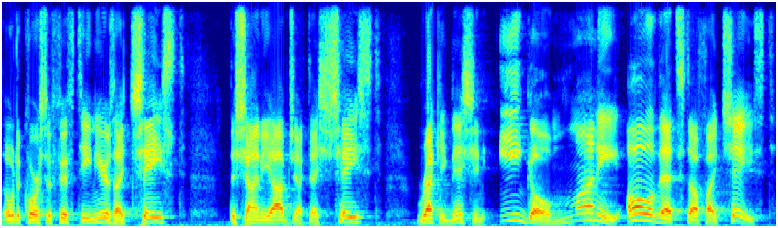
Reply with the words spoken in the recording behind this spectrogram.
Over the course of 15 years, I chased the shiny object. I chased recognition, ego, money, all of that stuff I chased.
